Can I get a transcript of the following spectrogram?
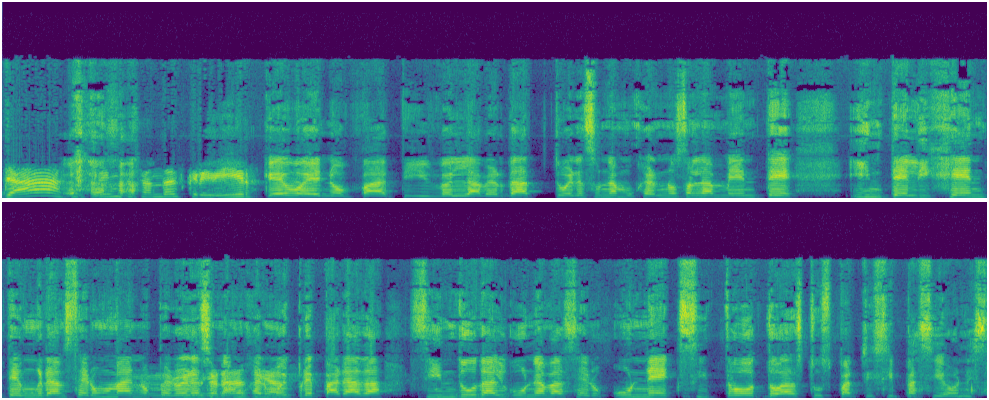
Ya, estoy empezando a escribir. Qué bueno, Patti. La verdad, tú eres una mujer no solamente inteligente, un gran ser humano, pero eres una mujer muy preparada. Sin duda alguna va a ser un éxito todas tus participaciones.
